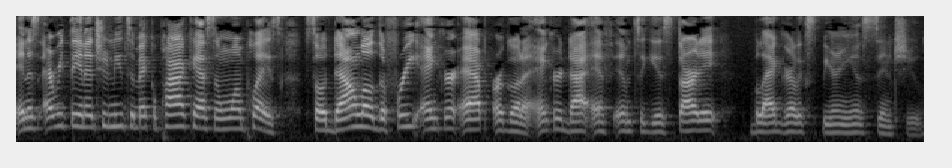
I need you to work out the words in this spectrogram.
And it's everything that you need to make a podcast in one place. So download the free Anchor app or go to anchor.fm to get started. Black Girl Experience sent you.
